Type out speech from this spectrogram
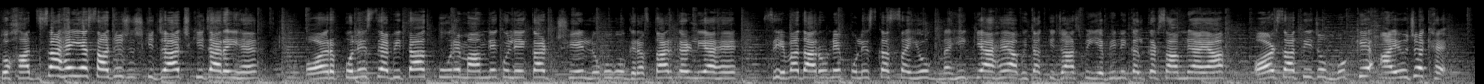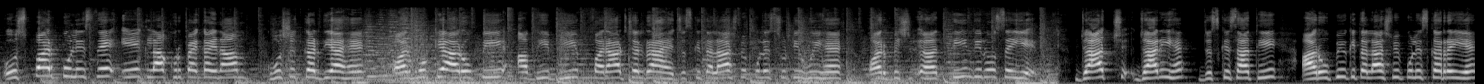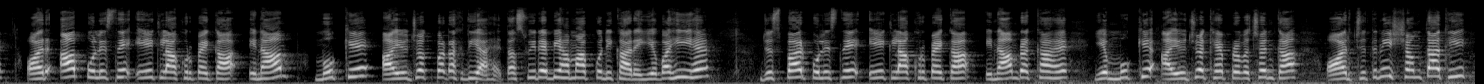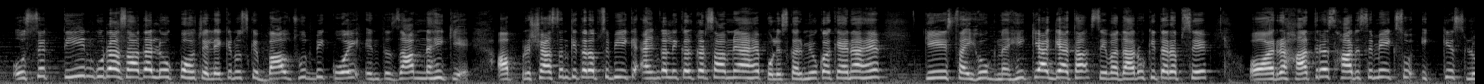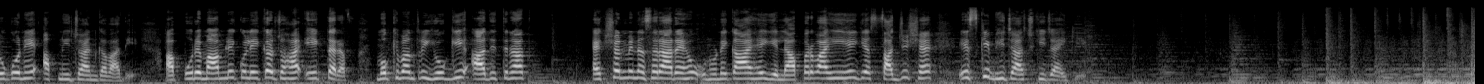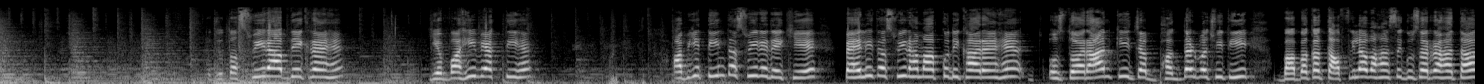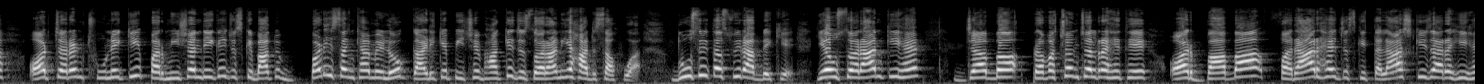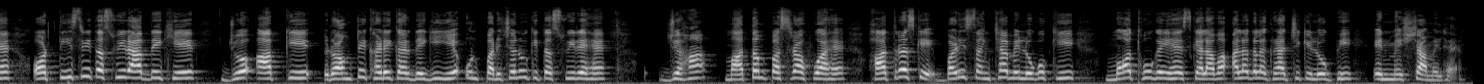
तो हादसा है या साजिश इसकी जाँच की जा रही है। और पुलिस ने अभी तक पूरे मामले को लेकर छह लोगों को गिरफ़्तार कर लिया है। सेवादारों ने पुलिस का सहयोग नहीं किया है। अभी तक की जाँच में यह भी निकलकर सामने आया। और साथ ही जो मुख्य आयोजक है, उस पर पुलिस ने एक लाख रुपए का इनाम घोषित कर दिया है। और मुख्य आरोपी अभी भी फरार चल रहा है, जिसकी तलाश में पुलिस छुटी हुई है। और तीन दिनों से ये जाँच जारी है, जिसके साथ ही आरोपियों की तलाश भी पुलिस कर रही है। और अब पुलिस ने एक लाख रुपए का इनाम मुख्य आयोजक पर रख दिया है। तस्वीरें भी हम आपको दिखा रहे हैं। ये वही है जिस पर पुलिस ने एक लाख रुपए का इनाम रखा है, ये मुख्य आयोजक है प्रवचन का, और जितनी क्षमता थी, उससे तीन गुना ज़्यादा लोग पहुँचे, लेकिन उसके बावजूद भी कोई इंतज़ाम नहीं किए। अब प्रशासन की तरफ़ से भी एक एंगल निकलकर सामने आया है। पुलिस कर्मियों का कहना है कि सहयोग नहीं किया गया था सेवादारों की तरफ़ से, और हाथरस हादसे में 121 लोगों ने अपनी जान गंवा दी। अब पूरे मामले को लेकर जहाँ एक तरफ़ मुख्यमंत्री योगी आदित्यनाथ एक्शन में नज़र आ रहे हो। उन्होंने कहा है, ये लापरवाही है, या साजिश है, इसकी भी जाँच की जाएगी। तो जो तस्वीर आप देख रहे हैं, ये वही व्यक्ति है। अब ये तीन तस्वीरें देखिए पहली तस्वीर हम आपको दिखा रहे हैं। उस दौरान की जब भगदड़ मची थी, बाबा का काफिला वहाँ से गुजर रहा था और चरण छूने की परमिशन दी गई, जिसके बाद में बड़ी संख्या में लोग गाड़ी के पीछे भाग के, जिस दौरान यह हादसा हुआ। दूसरी तस्वीर आप देखिए यह उस दौरान की है, जब प्रवचन चल रहे थे और बाबा फरार है, जिसकी तलाश की जा रही है। और तीसरी तस्वीर आप देखिए, जो आपके रोंगटे खड़े कर देगी, ये उन परिजनों की तस्वीरें हैं। जहाँ मातम पसरा हुआ है। हाथरस के बड़ी संख्या में लोगों की मौत हो गई है। इसके अलावा अलग अलग राज्य के लोग भी इनमें शामिल हैं।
